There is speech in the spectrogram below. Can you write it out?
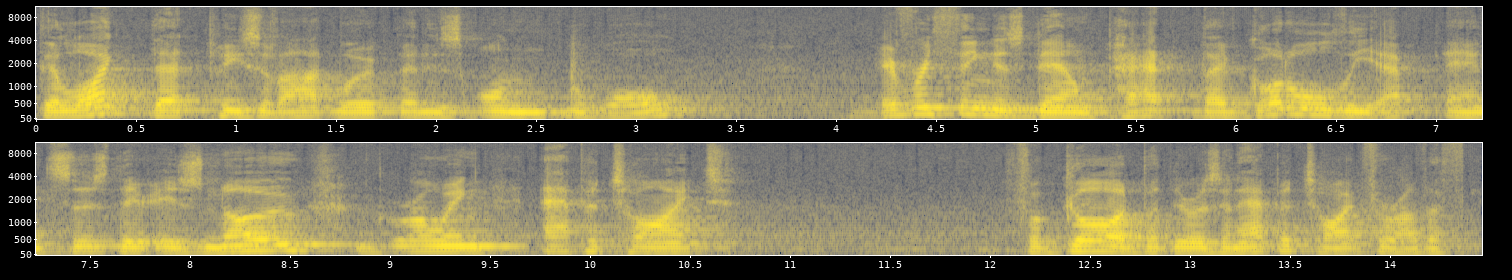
They're like that piece of artwork that is on the wall. Everything is down pat. They've got all the answers. There is no growing appetite for God, but there is an appetite for other things.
